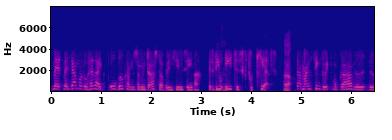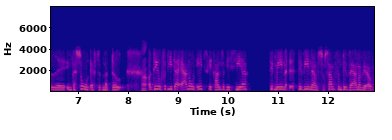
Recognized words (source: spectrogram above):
men, men der må du heller ikke bruge vedkommende som en dørstopper en time senere. Altså, det er jo okay. etisk forkert. Ja. Der er mange ting, du ikke må gøre ved, ved øh, en person, efter den er død. Ja. Og det er jo fordi, der er nogle etiske grænser, vi siger, det, mener, det mener vi som samfund, det værner vi om.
